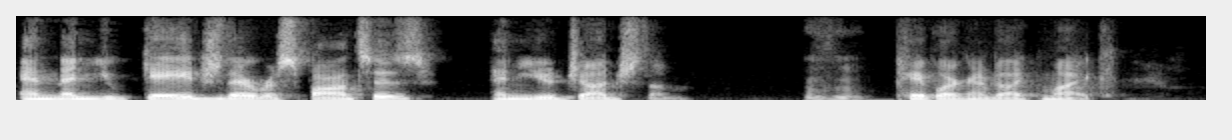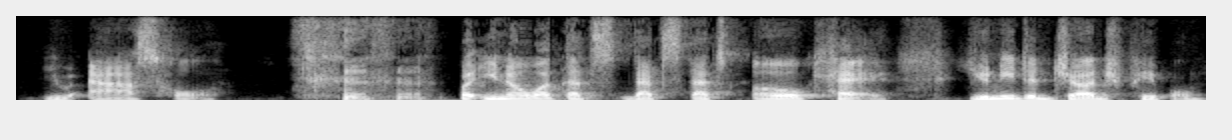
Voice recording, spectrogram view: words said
And then you gauge their responses and you judge them. hmm People are going to be like, Mike, you asshole. But you know what? That's that's that's okay. You need to judge people.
